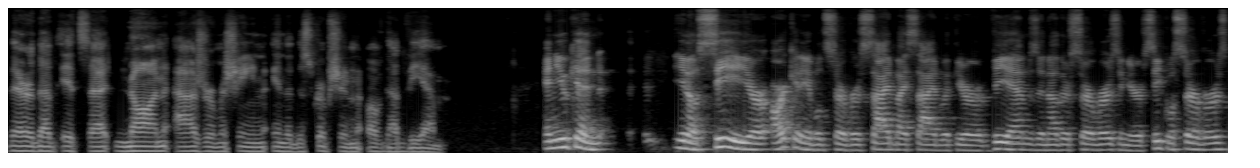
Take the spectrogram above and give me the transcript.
there that it's a non-Azure machine in the description of that VM. And you can, you know, see your Arc-enabled servers side by side with your VMs and other servers and your SQL servers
